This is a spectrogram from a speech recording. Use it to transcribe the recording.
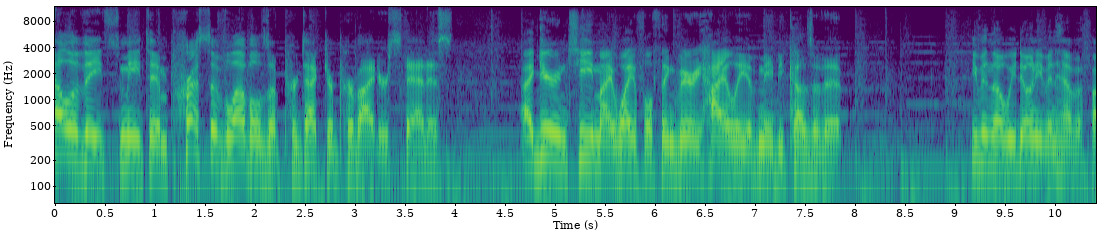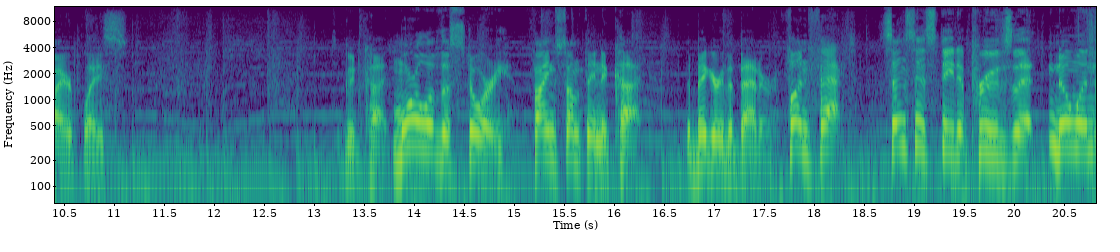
elevates me to impressive levels of protector provider status. I guarantee my wife will think very highly of me because of it, even though we don't even have a fireplace. It's a good cut. Moral of the story, find something to cut. The bigger, the better. Fun fact, census data proves that no one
